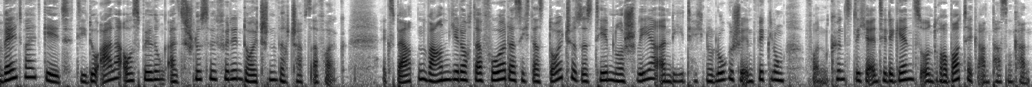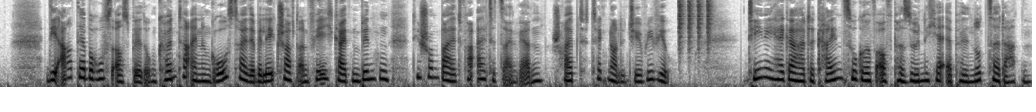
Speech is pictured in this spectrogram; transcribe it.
Weltweit gilt die duale Ausbildung als Schlüssel für den deutschen Wirtschaftserfolg. Experten warnen jedoch davor, dass sich das deutsche System nur schwer an die technologische Entwicklung von künstlicher Intelligenz und Robotik anpassen kann. Die Art der Berufsausbildung könnte einen Großteil der Belegschaft an Fähigkeiten binden, die schon bald veraltet sein werden, schreibt Technology Review. Teenie Hacker hatte keinen Zugriff auf persönliche Apple-Nutzerdaten.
